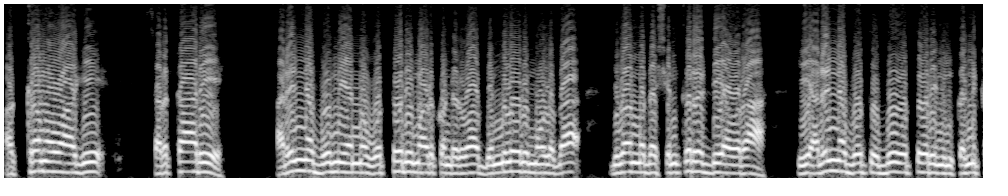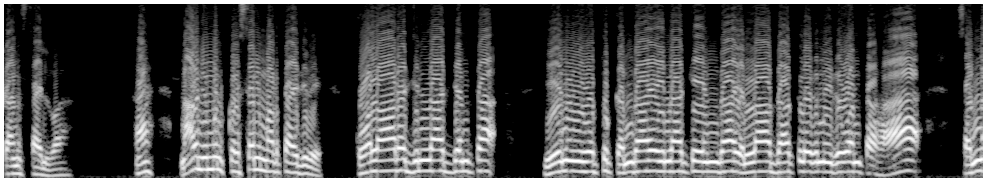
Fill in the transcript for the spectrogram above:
ಅಕ್ರಮವಾಗಿ ಸರ್ಕಾರಿ ಅರಣ್ಯ ಭೂಮಿಯನ್ನು ಒತ್ತುವರಿ ಮಾಡಿಕೊಂಡಿರುವ ಬೆಂಗಳೂರು ಮೂಲದ ದಿವಂಗತ ಶಂಕರ್ ರೆಡ್ಡಿ ಅವರ ಈ ಅರಣ್ಯ ಬೋತು, ಭೂ ಒತ್ತುವರಿ ನಿಮ್ ಕಣ್ಣಿಗೆ ಕಾಣಿಸ್ತಾ ಇಲ್ವಾ? ಹಾ? ನಾವು ನಿಮ್ಮನ್ನು ಕ್ವಶನ್ ಮಾಡ್ತಾ ಇದೀವಿ. ಕೋಲಾರ ಜಿಲ್ಲಾದ್ಯಂತ ಏನು ಇವತ್ತು ಕಂದಾಯ ಇಲಾಖೆಯಿಂದ ಎಲ್ಲಾ ದಾಖಲೆಗಳು ಇರುವಂತಹ ಸಣ್ಣ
